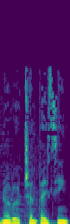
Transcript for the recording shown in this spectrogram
85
